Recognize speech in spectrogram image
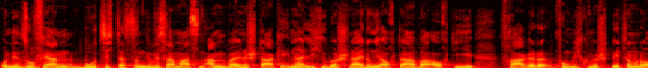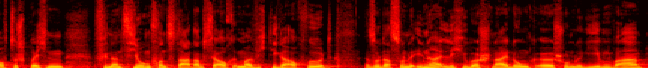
Und insofern bot sich das dann gewissermaßen an, weil eine starke inhaltliche Überschneidung ja auch da war. Auch die Frage, da, vermutlich kommen wir später mal darauf zu sprechen, Finanzierung von Startups ja auch immer wichtiger auch wird. Also dass so eine inhaltliche Überschneidung äh, schon gegeben war.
